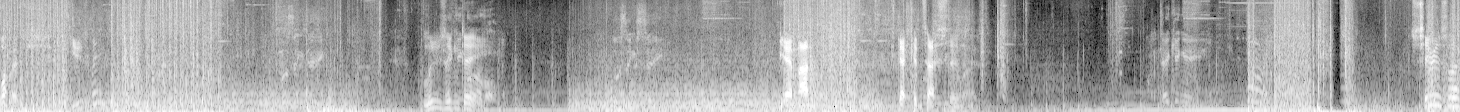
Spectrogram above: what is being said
What? Excuse me? Losing D. Losing D. Losing C. Yeah, man. Get contested. Taking E. Seriously?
